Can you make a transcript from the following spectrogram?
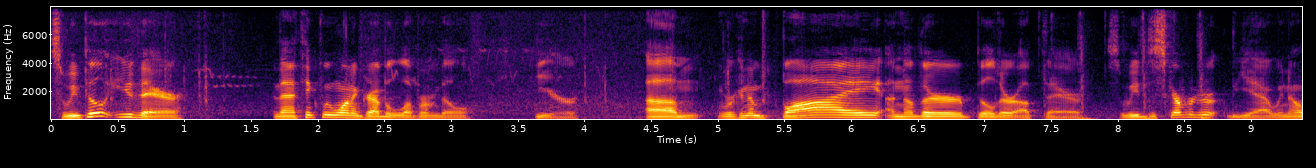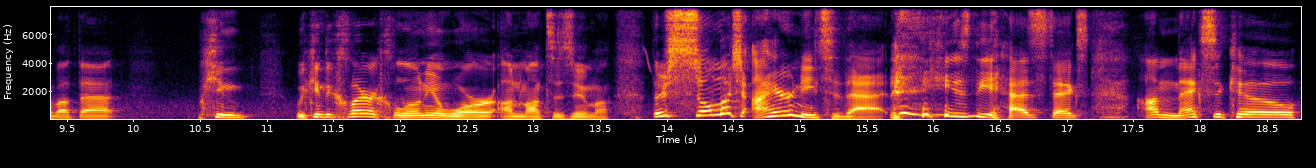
so we built you there. And then I think we want to grab a lubber mill here. Um, we're going to buy another builder up there. So we discovered... Yeah, we know about that. We can... We can declare a colonial war on Montezuma. There's so much irony to that. He's the Aztecs. I'm Mexico.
